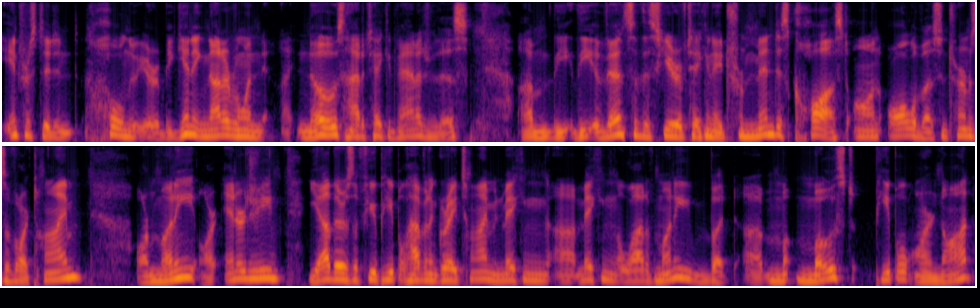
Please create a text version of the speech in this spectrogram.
interested in a whole new era beginning. Not everyone uh, knows how to take advantage of this. Um, the the events of this year have taken a tremendous cost on all of us in terms of our time, our money, our energy. Yeah, there's a few people having a great time and making uh, making a lot of money, but uh, most people are not.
